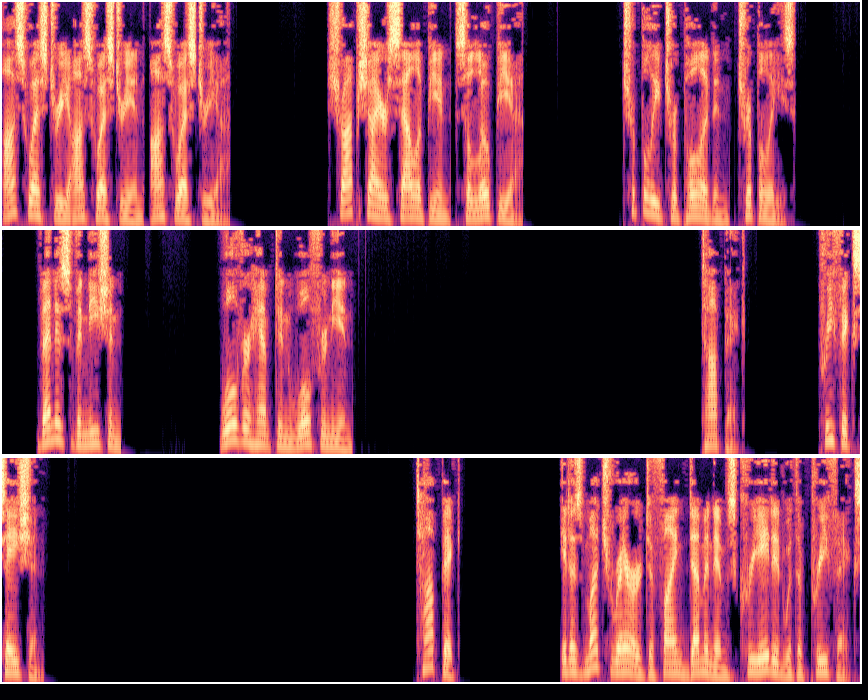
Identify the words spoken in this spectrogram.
Oswestry Oswestrian Oswestria. Shropshire Salopian Salopia. Tripoli Tripolitan Tripolis Venice Venetian Wolverhampton Wulfrunian Topic Prefixation It is much rarer to find demonyms created with a prefix.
